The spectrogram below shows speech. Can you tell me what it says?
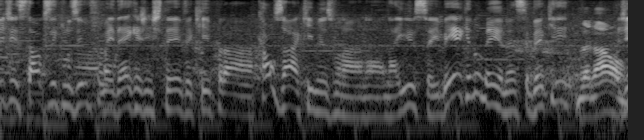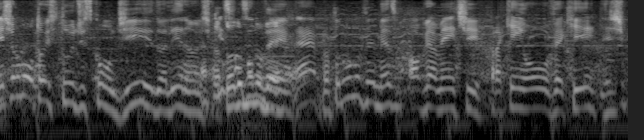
Fitness Talks, inclusive, foi uma ideia que a gente teve aqui pra causar aqui mesmo na, na, na IRSA e bem aqui no meio, né? Você vê que Legal. a gente não montou estúdio escondido ali, não. A gente pra todo mundo ver. meio. É, pra todo mundo ver mesmo. Obviamente, pra quem ouve aqui, a gente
